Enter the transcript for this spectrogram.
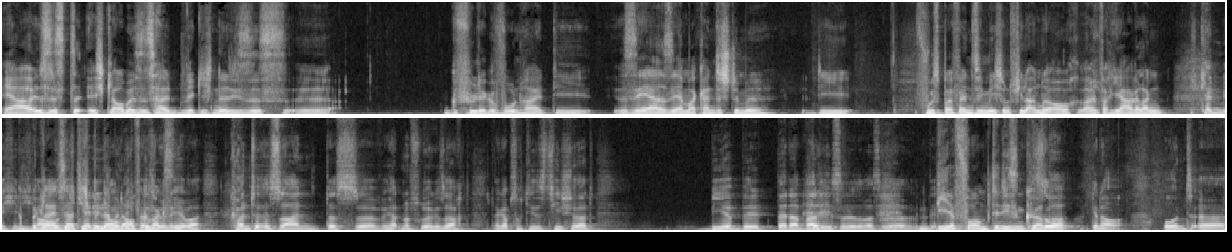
Ja, es ist, ich glaube, es ist halt wirklich ne, dieses äh, Gefühl der Gewohnheit, die sehr, sehr markante Stimme, die Fußballfans wie mich und viele andere auch einfach jahrelang ich kenne mich nicht begleitet hat. Ich, ich bin damit aufgewachsen. Aber könnte es sein, dass, äh, wie hat man früher gesagt, da gab es auch dieses T-Shirt, Bier build better buddies oder sowas. Oder Bier formte diesen Körper. So, genau. Und äh,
